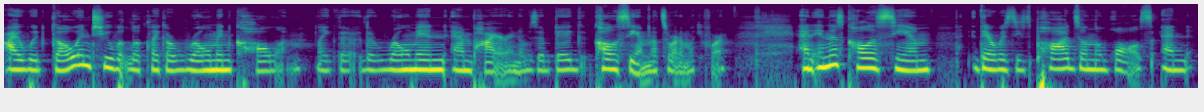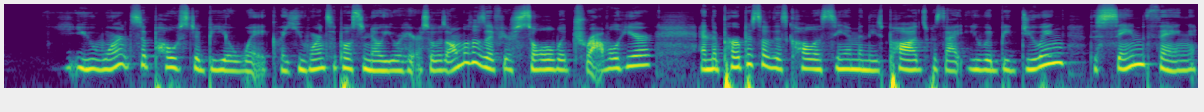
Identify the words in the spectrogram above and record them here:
I would go into what looked like a Roman column, like the, the Roman Empire, and it was a big Colosseum. That's what I'm looking for. And in this Colosseum, there was these pods on the walls, and you weren't supposed to be awake. Like you weren't supposed to know you were here. So it was almost as if your soul would travel here. And the purpose of this coliseum and these pods was that you would be doing the same thing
